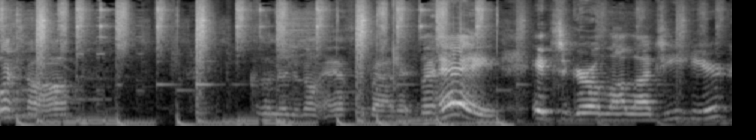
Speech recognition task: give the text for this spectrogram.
this sweater. Because I know you're going to ask about it. But hey, it's your girl Lala G here.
